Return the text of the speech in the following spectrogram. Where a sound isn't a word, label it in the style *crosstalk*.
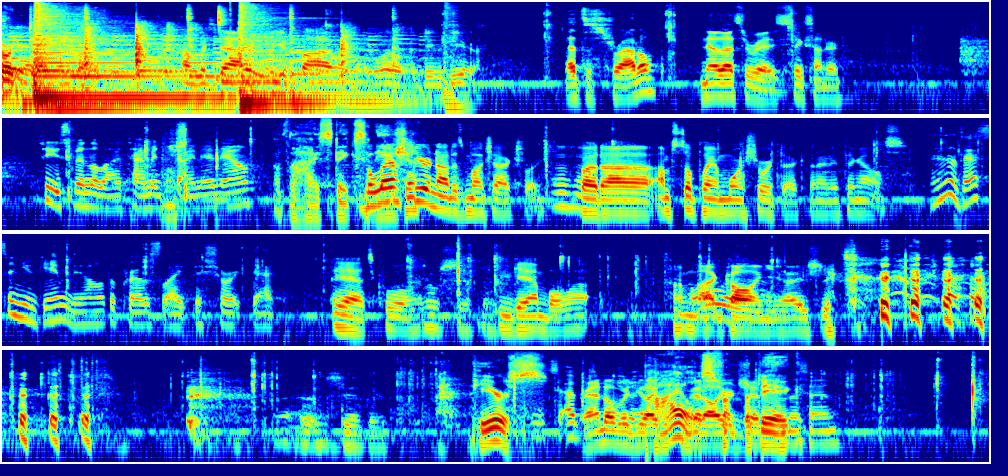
short deck. I look down and see a five. I'm like, what do I do here? That's a straddle? No, that's a raise. 600. So you spend a lot of time in China now? Of the high stakes The in last Asia. year, not as much actually, but uh, I'm still playing more short deck than anything else. Oh, that's the new game that all the pros like, the short deck. Yeah, it's cool. You can gamble a lot. I'm not calling you, I should. *laughs* Pierce. It's up to Randall, would you like to Piles commit all your chips in this hand?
